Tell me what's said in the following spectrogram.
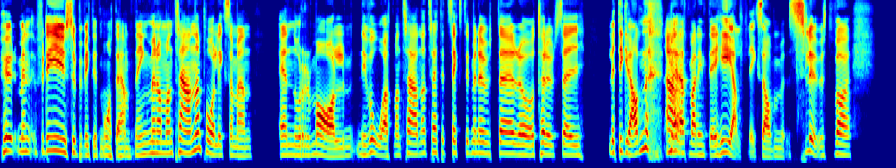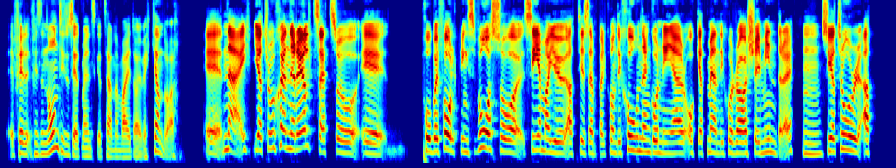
Hur, men, för Det är ju superviktigt med återhämtning, men om man tränar på liksom en en normal nivå. Att man tränar 30-60 minuter och tar ut sig lite grann, ja. men att man inte är helt liksom, slut. Vad, finns det någonting som säger att man inte ska träna varje dag i veckan då? Eh, nej, jag tror generellt sett så eh, på befolkningsnivå så ser man ju att till exempel konditionen går ner och att människor rör sig mindre. Mm. Så jag tror att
